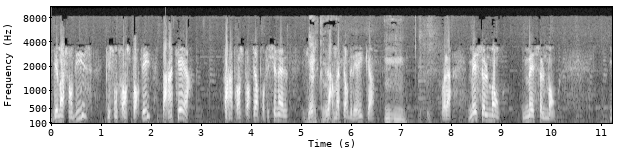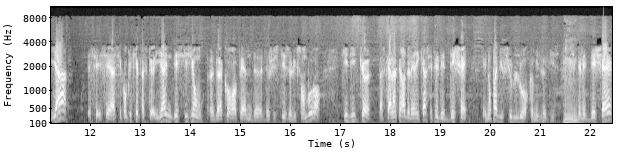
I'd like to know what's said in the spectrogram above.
des marchandises qui sont transportées par un tiers, par un transporteur professionnel, qui est l'armateur de l'ERICA. Mm. Voilà. Mais seulement, mais seulement, il y a, c'est assez compliqué parce qu'il y a une décision euh, de la Cour européenne de, de justice de Luxembourg qui dit que, parce qu'à l'intérieur de l'ERICA, c'était des déchets, et non pas du fioul lourd comme ils le disent. Mm. C'était les déchets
